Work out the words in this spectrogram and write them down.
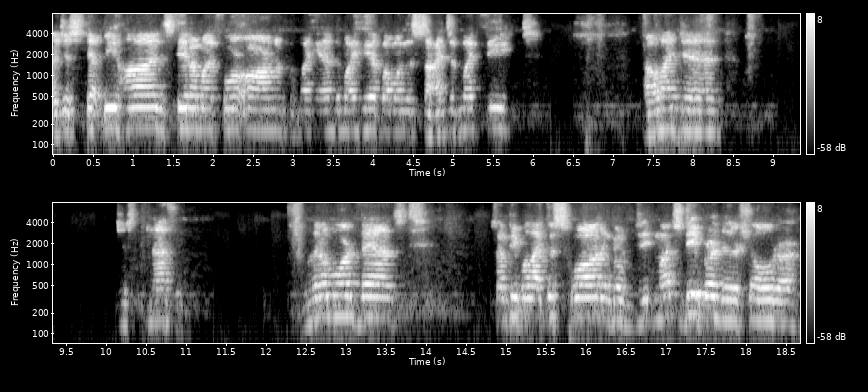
I just step behind, stand on my forearm, and put my hand on my hip. I'm on the sides of my feet. All I did, just nothing. A little more advanced. Some people like to squat and go deep, much deeper into their shoulder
